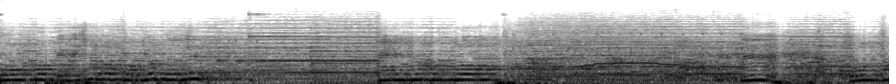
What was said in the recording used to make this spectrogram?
วงกลมไหนชอบวงกลมยกมือขึ้นใครเป็นคนวงกลมอะวงกลมวงกลม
